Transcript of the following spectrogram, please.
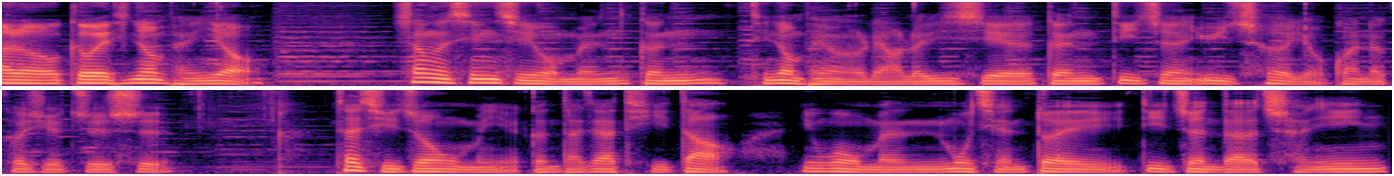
Hello，各位听众朋友。上个星期，我们跟听众朋友聊了一些跟地震预测有关的科学知识，在其中，我们也跟大家提到，因为我们目前对地震的成因、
